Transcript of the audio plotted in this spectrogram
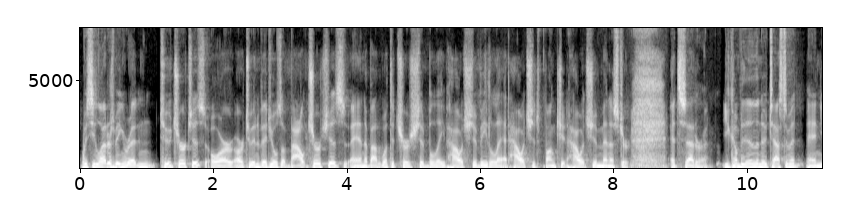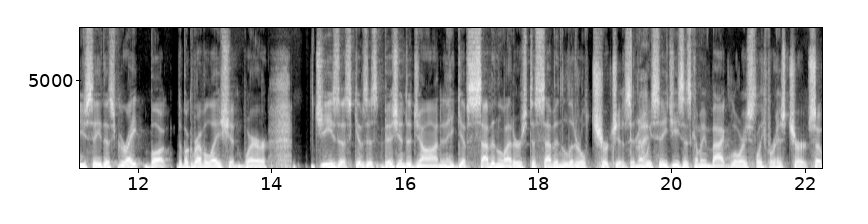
we see letters being written to churches or, or to individuals about churches and about what the church should believe, how it should be led, how it should function, how it should minister, etc. You come to the end of the New Testament and you see this great book, the book of Revelation, where Jesus gives this vision to John, and he gives seven letters to seven literal churches. And right. then we see Jesus coming back gloriously for his church. So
